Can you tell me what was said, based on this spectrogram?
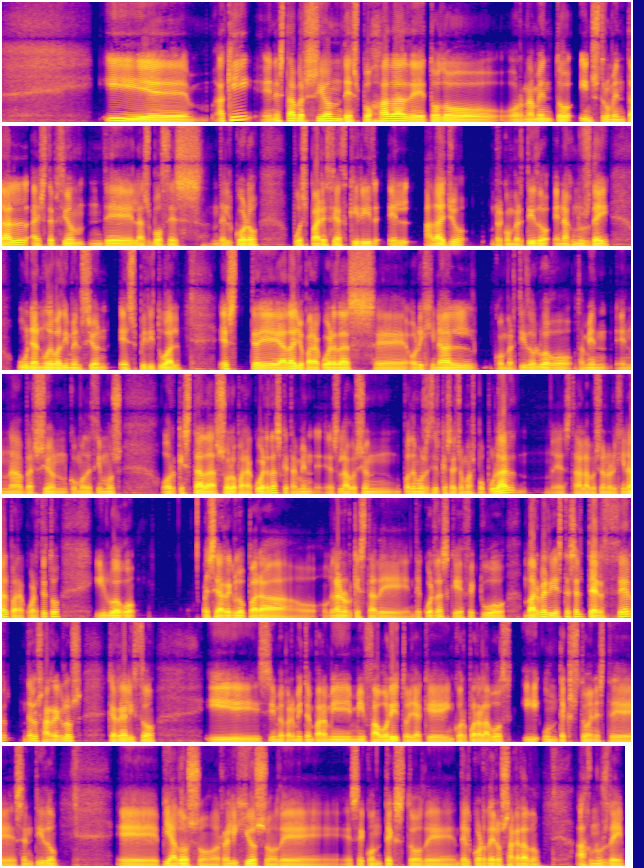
Y eh, aquí, en esta versión despojada de todo ornamento instrumental, a excepción de las voces del coro, pues parece adquirir el adagio, reconvertido en Agnus Dei, una nueva dimensión espiritual. Este adagio para cuerdas eh, original, convertido luego también en una versión, como decimos, orquestada solo para cuerdas, que también es la versión, podemos decir que se ha hecho más popular, está la versión original para cuarteto, y luego ese arreglo para gran orquesta de, de, cuerdas que efectuó Barber y este es el tercer de los arreglos que realizó y si me permiten para mí mi favorito ya que incorpora la voz y un texto en este sentido eh, piadoso, religioso de ese contexto de, del Cordero Sagrado, Agnus Dei.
